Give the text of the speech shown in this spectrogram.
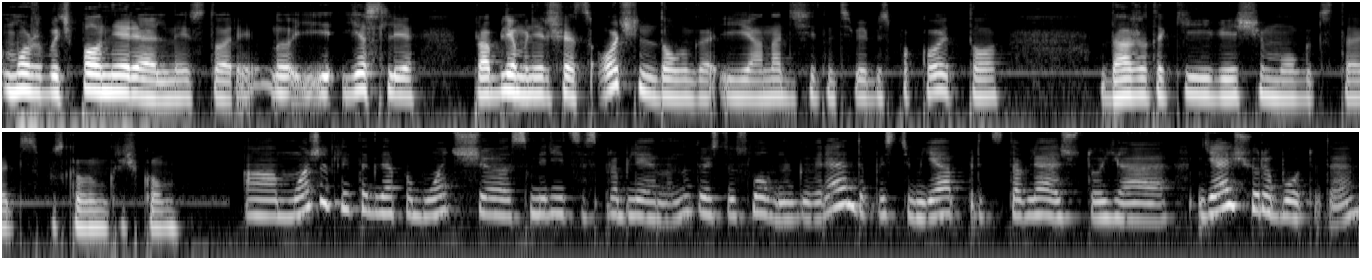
может быть вполне реальная история. Но если проблема не решается очень долго, и она действительно тебя беспокоит, то даже такие вещи могут стать спусковым крючком. А может ли тогда помочь э, смириться с проблемой? Ну, то есть, условно говоря, допустим, я представляю, что я, я ищу работу, да,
